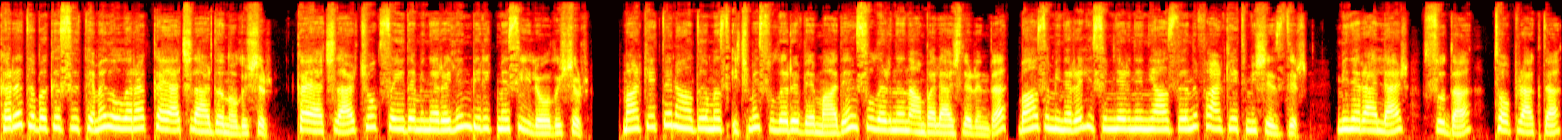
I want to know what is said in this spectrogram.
Kara tabakası temel olarak kayaçlardan oluşur. Kayaçlar çok sayıda mineralin birikmesiyle oluşur. Marketten aldığımız içme suları ve maden sularının ambalajlarında bazı mineral isimlerinin yazdığını fark etmişizdir. Mineraller suda, toprakta,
